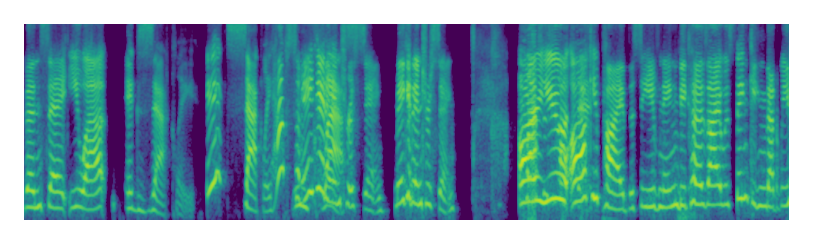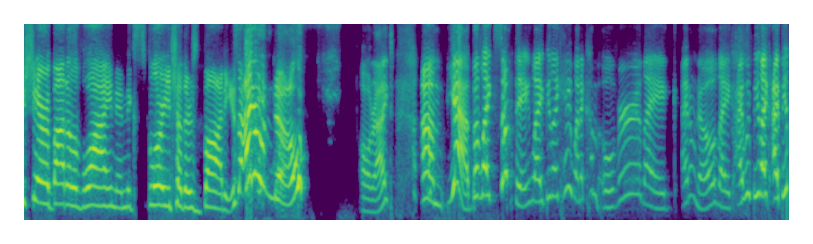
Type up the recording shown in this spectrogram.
than say, you up. Exactly. Exactly. Have some Make class. it interesting. Make it interesting. Are you occupied this evening? Because I was thinking that we share a bottle of wine and explore each other's bodies. I don't know. All right. Um, yeah, but like something like be like, hey, want to come over? Like, I don't know. Like, I would be like, I'd be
